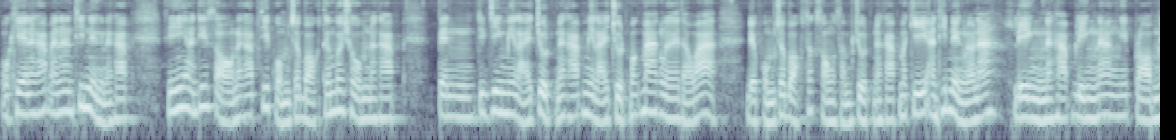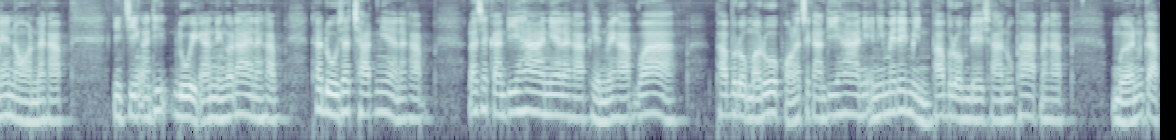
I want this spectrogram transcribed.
โอเคนะครับ อันนั้นที่1นนะครับทีนี้อันที่2นะครับที่ผมจะบอกท่านผู้ชมนะครับ เป็นจริง ๆ มีหลายจุดนะครับ มีหลายจุดมากๆเลย แต่ว่าเดี๋ยวผมจะบอกสัก2อสจุดนะครับ เมื่อกี้อันที่ 1 แล้วนะลิงนะครับ ลิงนั่งนี่ปลอมแน่นอนนะครับ จริง ๆ อันที่ดูอีกอันหนึ่งก็ได้นะครับ ถ้าดูชัดๆเนี่ยนะครับรัชกาลที่5เนี่ยนะครับเห็นไหมครับว่า พระบรมรูปของรัชกาลที่5นี่อันนี้ไม่ได้หมิ่นพระบรมเดชานุภาพนะครับ เหมือนกับ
